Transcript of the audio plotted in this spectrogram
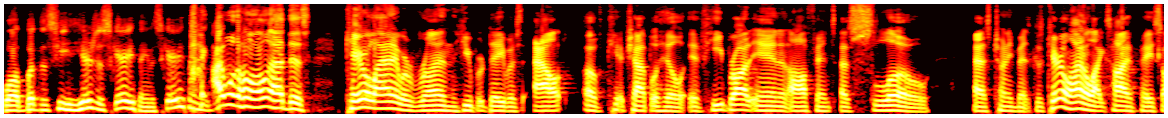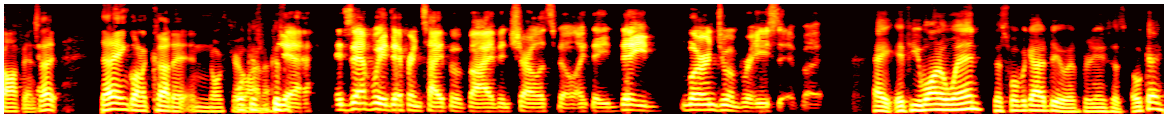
Well, but the, see, here's the scary thing. The scary thing, I, I will hold on. Add this: Carolina would run Hubert Davis out of Chapel Hill if he brought in an offense as slow as Tony Bennett, because Carolina likes high pace offense. That that ain't going to cut it in North well, 'cause- Carolina. 'cause Yeah, it's definitely a different type of vibe in Charlottesville. Like they they learn to embrace it, but hey, if you want to win, that's what we got to do. And Virginia says, okay.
